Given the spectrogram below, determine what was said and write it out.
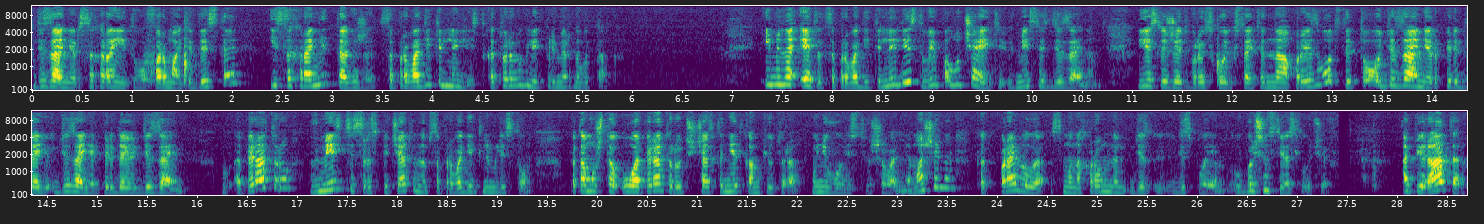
дизайнер сохранит его в формате DST и сохранит также сопроводительный лист, который выглядит примерно вот так. Именно этот сопроводительный лист вы получаете вместе с дизайном. Если же это происходит, кстати, на производстве, то дизайнер передает, дизайнер передает дизайн оператору вместе с распечатанным сопроводительным листом. Потому что у оператора очень часто нет компьютера, у него есть вышивальная машина, как правило, с монохромным дисплеем, в большинстве случаев. Оператор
